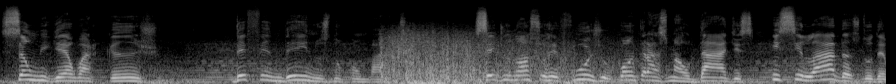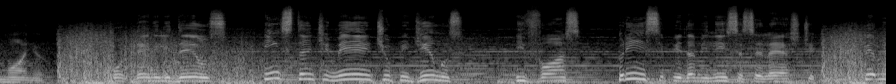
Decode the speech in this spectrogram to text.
São Miguel Arcanjo, defendei-nos no combate. Sede o nosso refúgio contra as maldades e ciladas do demônio. Ordene-lhe Deus, instantemente o pedimos, e vós, príncipe da milícia celeste, pelo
